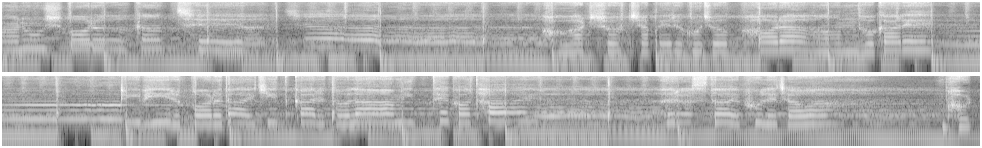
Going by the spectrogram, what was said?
মানুষ বড় কাঁদছে হোয়াটসঅ্যাপ চাপের গুজব ভরা অন্ধকারে পর্দায় চিৎকার তোলা মিথ্যে কথায়, রাস্তায় ভুলে যাওয়া ভোট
